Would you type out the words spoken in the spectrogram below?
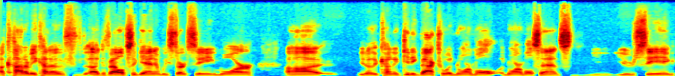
economy kind of uh, develops again, and we start seeing more uh, you know, the kind of getting back to a normal normal sense. You're seeing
